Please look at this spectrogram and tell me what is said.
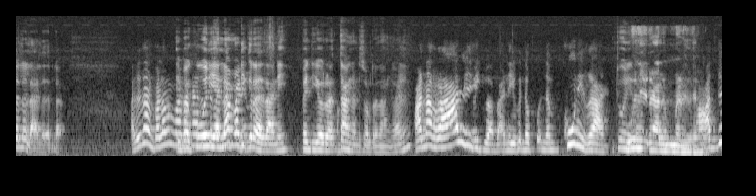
சொல்லல அதெல்லாம் அதுதான் பழம் இப்ப கூனி எல்லாம் படிக்கிறது தானே பெரிய ஒரு அத்தாங்கன்னு சொல்றோம் நாங்கள் ஆனா இறால் இருக்குவா நீ இந்த இந்த கூனி படுவர் அது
